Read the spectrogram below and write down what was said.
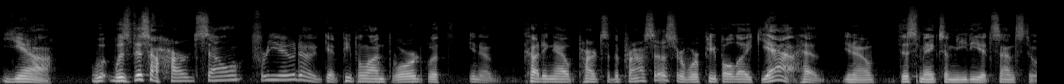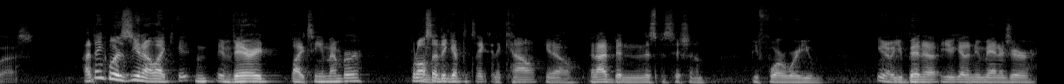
Yeah, was this a hard sell for you to get people on board with you know cutting out parts of the process, or were people like, yeah, have, you know, this makes immediate sense to us? I think was you know like it, it varied by team member, but also mm-hmm. I think you have to take into account you know, and I've been in this position before where you, you know, you've been a you get a new manager,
